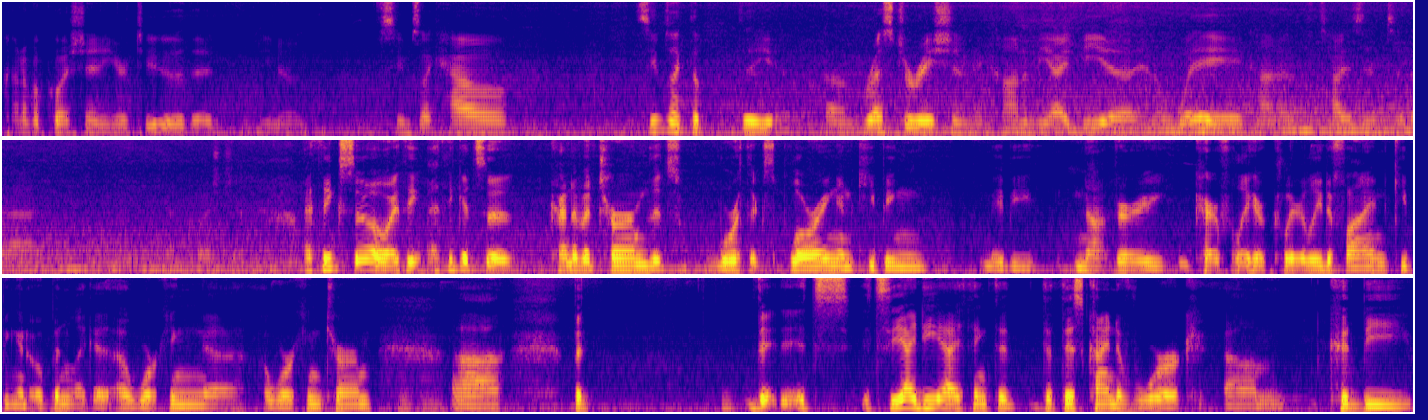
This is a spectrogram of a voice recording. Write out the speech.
kind of a question in here too that you know seems like how it seems like the the uh, restoration economy idea in a way kind of ties into that that question. I think so. I think I think it's a kind of a term that's worth exploring and keeping maybe not very carefully or clearly defined, keeping it open like a, a working uh, a working term. Mm-hmm. Uh, but it's it's the idea I think that that this kind of work um, could be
